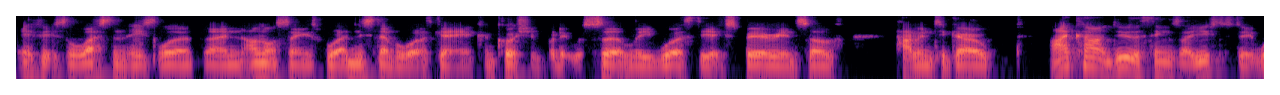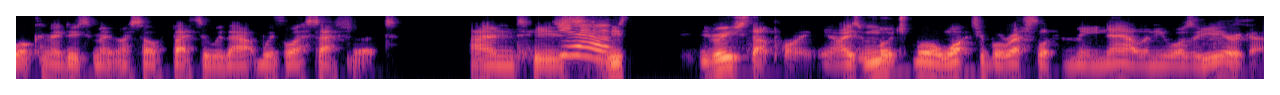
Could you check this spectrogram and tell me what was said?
if it's a lesson he's learned, then I'm not saying it's worth. It's never worth getting a concussion, but it was certainly worth the experience of having to go. I can't do the things I used to do. What can I do to make myself better without with less effort? And he's Yeah. he's he reached that point. You know, he's a much more watchable wrestler for me now than he was a year ago.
